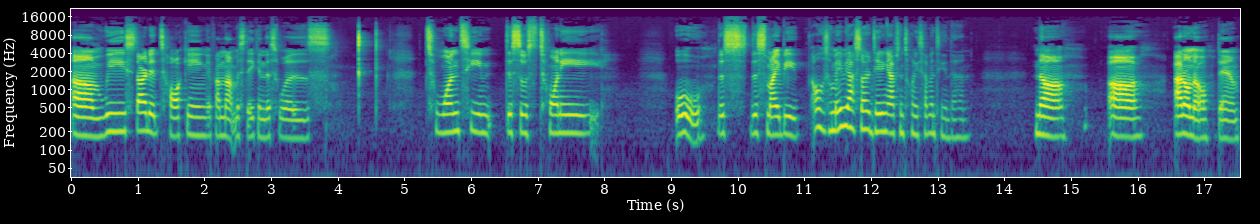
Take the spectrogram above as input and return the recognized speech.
Um, we started talking, if I'm not mistaken, this was 20 this was 20 oh this this might be oh so maybe i started dating apps in 2017 then no uh i don't know damn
